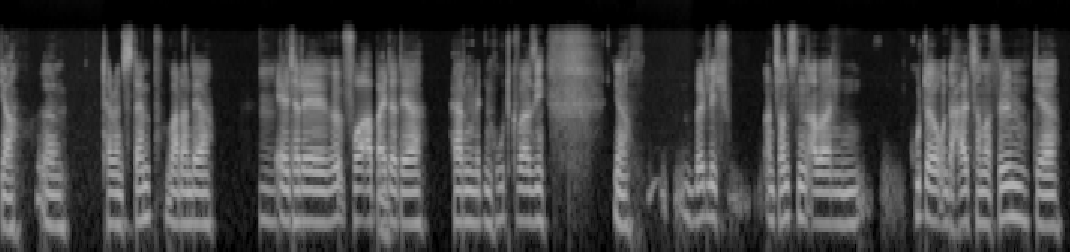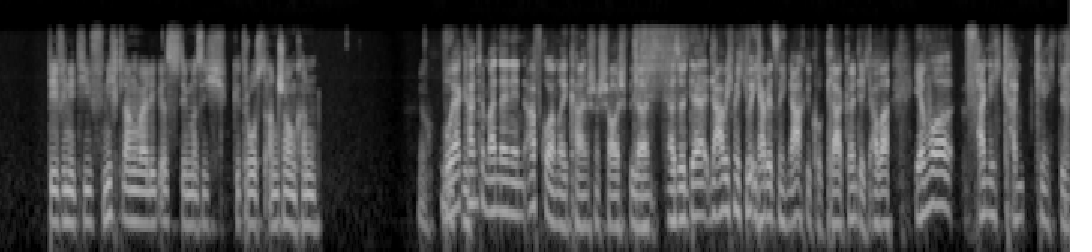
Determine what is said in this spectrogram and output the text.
ja, äh, Terence Stamp war dann der Mhm. ältere Vorarbeiter der Herren mit dem Hut quasi. Ja, wirklich ansonsten aber ein guter, unterhaltsamer Film, der definitiv nicht langweilig ist, den man sich getrost anschauen kann. Ja. Woher kannte man denn den afroamerikanischen Schauspieler? Also der, da habe ich mich, ich habe jetzt nicht nachgeguckt, klar könnte ich, aber irgendwo fand ich, kannte ich den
